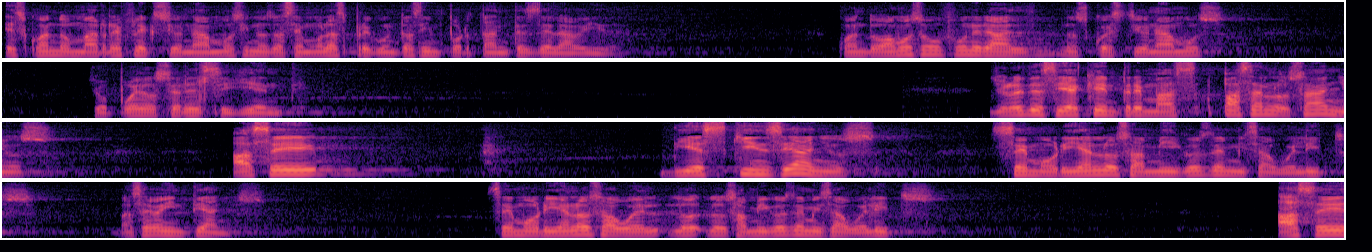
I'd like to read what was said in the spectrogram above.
es cuando más reflexionamos y nos hacemos las preguntas importantes de la vida. Cuando vamos a un funeral nos cuestionamos, yo puedo ser el siguiente. Yo les decía que entre más pasan los años, hace 10, 15 años se morían los amigos de mis abuelitos, hace 20 años. Se morían los, amigos de mis abuelitos. Hace,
